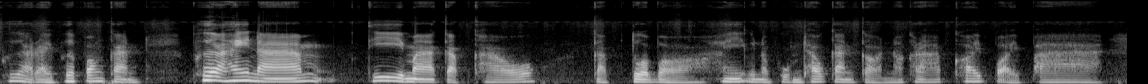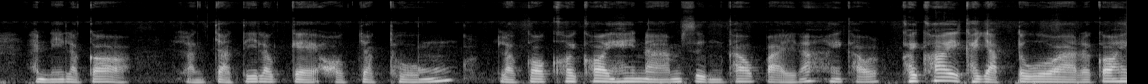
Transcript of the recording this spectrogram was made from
เพื่ออะไรเพื่อป้องกัน เพื่อให้น้ำที่มากับเขากับตัวบ่อให้อุณหภูมิเท่ากันก่อนเนาะครับ ค่อยปล่อยปลา อันนี้แล้วก็หลังจากที่เราแกะออกจากถุง เราก็ค่อยๆให้น้ำซึมเข้าไปนะ ให้เขาค่อยๆขยับตัว แล้วก็ให้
